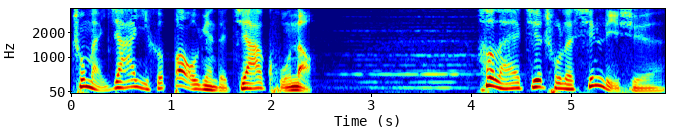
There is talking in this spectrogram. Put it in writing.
充满压抑和抱怨的家苦恼。后来接触了心理学，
